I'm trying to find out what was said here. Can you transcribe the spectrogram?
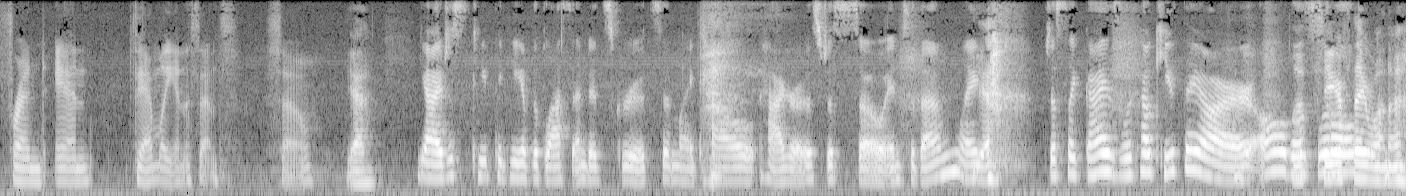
friend and family in a sense. So yeah Yeah, I just keep thinking of the blast-ended Skrewts and like how Hagrid is just so into them. Like, yeah just like guys, look how cute they are. Oh, those let's see little. if they want to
